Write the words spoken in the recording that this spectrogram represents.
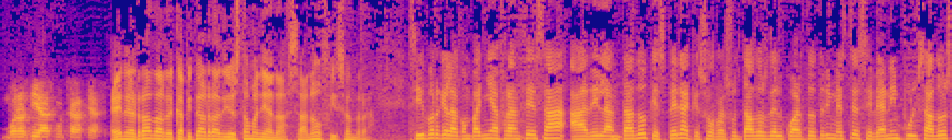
Buenos días, muchas gracias. En el radar de Capital Radio esta mañana, Sanofi, Sandra. Sí, porque la compañía francesa ha adelantado que espera que sus resultados del cuarto trimestre se vean impulsados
